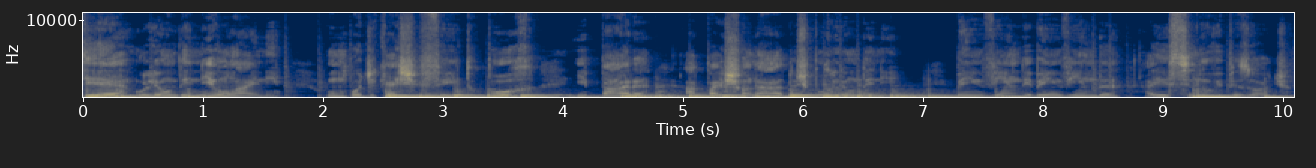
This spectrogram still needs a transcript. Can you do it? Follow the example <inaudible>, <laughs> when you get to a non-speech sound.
Esse é o Leon Denis Online, um podcast feito por e para apaixonados por Leon Denis. Bem-vindo e bem-vinda a esse novo episódio.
